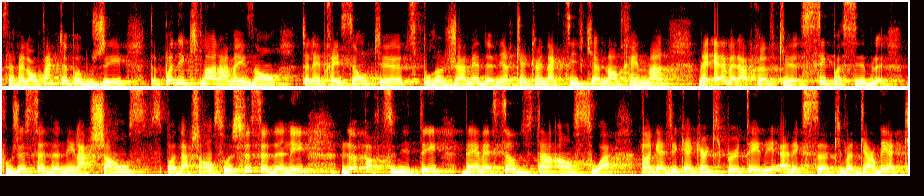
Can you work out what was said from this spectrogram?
ça fait longtemps que tu n'as pas bougé, tu n'as pas d'équipement à la maison, tu as l'impression que tu pourras jamais devenir quelqu'un d'actif qui aime l'entraînement, mais Eve est la preuve que c'est possible. faut juste se donner la chance, c'est pas de la chance, faut juste se donner l'opportunité d'investir du temps en soi, d'engager quelqu'un qui peut t'aider avec ça, qui va te garder accountable,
